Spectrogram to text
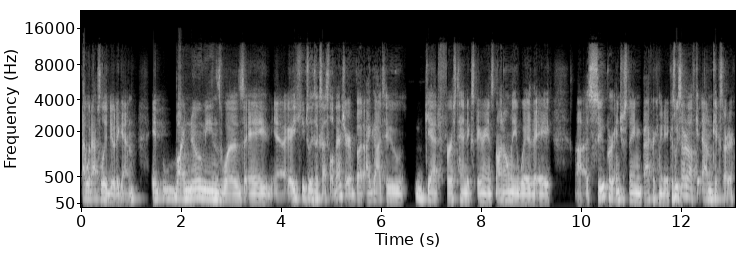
I would absolutely do it again. It by no means was a, a hugely successful venture, but I got to get firsthand experience not only with a, uh, super interesting backer community because we started off on Kickstarter.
